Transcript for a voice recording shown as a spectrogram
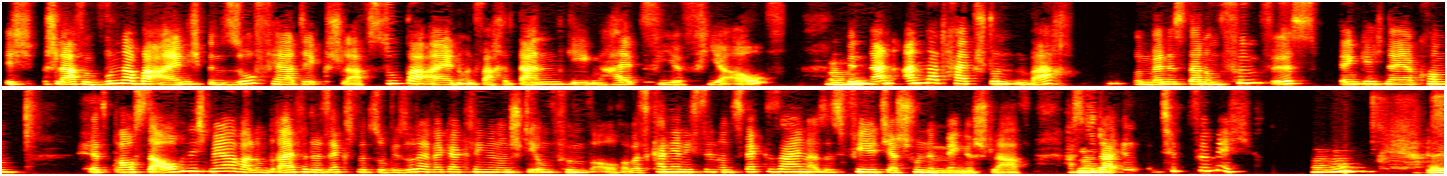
ich schlafe wunderbar ein, ich bin so fertig, schlafe super ein und wache dann gegen halb vier, vier auf, mhm. bin dann anderthalb Stunden wach und wenn es dann um fünf ist, denke ich, naja, komm, jetzt brauchst du auch nicht mehr, weil um dreiviertel sechs wird sowieso der Wecker klingeln und stehe um fünf auf. Aber es kann ja nicht Sinn und Zweck sein, also es fehlt ja schon eine Menge Schlaf. Hast mhm. du da einen Tipp für mich? Mhm. Also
